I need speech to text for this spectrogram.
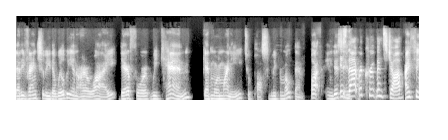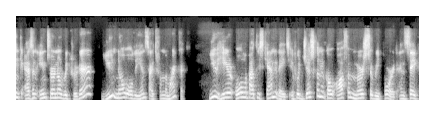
that eventually there will be an ROI. Therefore, we can get more money to possibly promote them. But in this is that recruitment's job? I think as an internal recruiter, you know all the insights from the market. You hear all about these candidates. If we're just going to go off a Mercer report and say,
